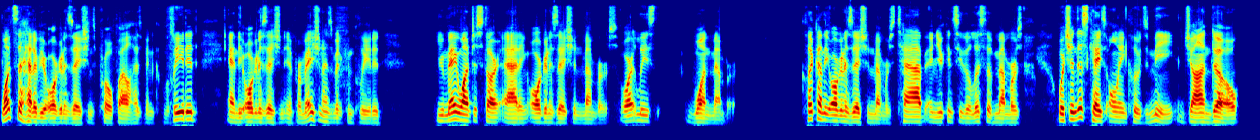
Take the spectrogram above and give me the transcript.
Once the head of your organization's profile has been completed and the organization information has been completed, you may want to start adding organization members, or at least one member. Click on the Organization Members tab and you can see the list of members, which in this case only includes me, John Doe,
